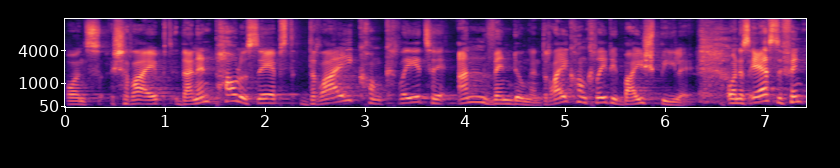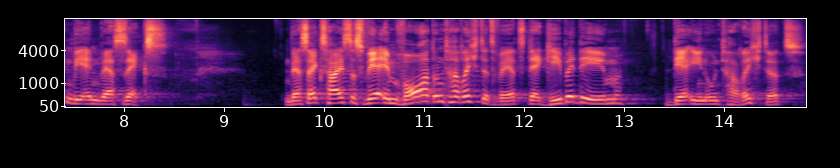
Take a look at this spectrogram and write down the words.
uns schreibt, da nennt Paulus selbst drei konkrete Anwendungen, drei konkrete Beispiele. Und das erste finden wir in Vers 6. In Vers 6 heißt es, wer im Wort unterrichtet wird, der gebe dem, der ihn unterrichtet,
